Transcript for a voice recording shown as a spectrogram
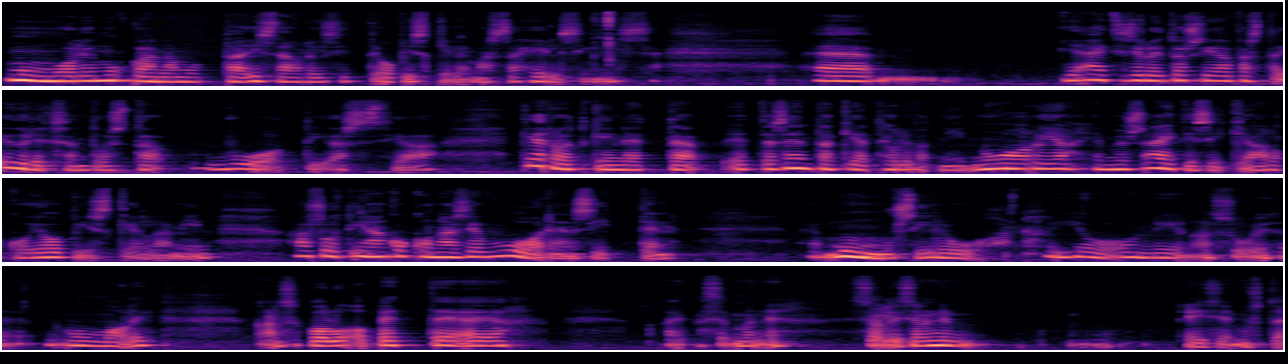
Mummo oli mukana, mutta isä oli sitten opiskelemassa Helsingissä. Ja äitisi oli tosiaan vasta 19-vuotias ja kerroitkin, että, että sen takia, että he olivat niin nuoria ja myös äitisikin alkoi opiskella, niin asuit ihan kokonaisen vuoden sitten mummusi luona. Joo, niin asui. Mummo oli kansakouluopettaja ja aika semmoinen, se oli semmoinen, ei semmoista,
